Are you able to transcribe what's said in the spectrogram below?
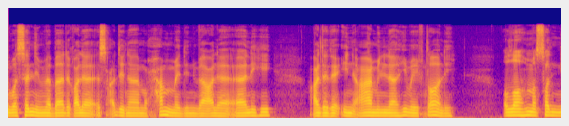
وسلم وبارك على أسعدنا محمد وعلى آله عدد إنعام الله وإفضاله. اللهم صل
